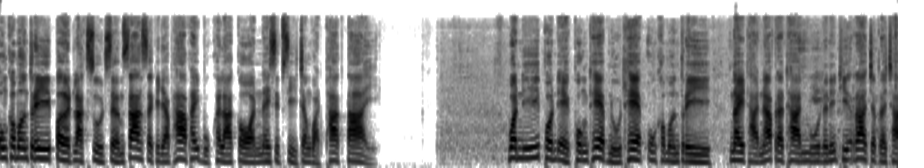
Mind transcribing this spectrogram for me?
องคมนตรีเปิดหลักสูตรเสริมสร้างศักยภาพให้บุคลากรใน 14 จังหวัดภาคใต้ วันนี้พลเอกพงเทพหนูเทพ องคมนตรี ในฐานะประธานมูลนิธิราชประชา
